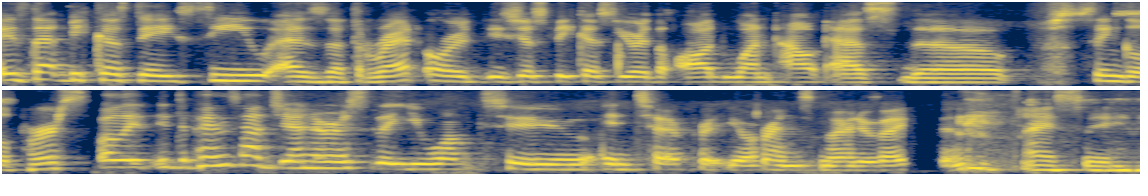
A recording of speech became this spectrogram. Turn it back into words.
Is that because they see you as a threat, or is just because you're the odd one out as the single person? Well, it, it depends how generously you want to interpret your friend's motivation. I see.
